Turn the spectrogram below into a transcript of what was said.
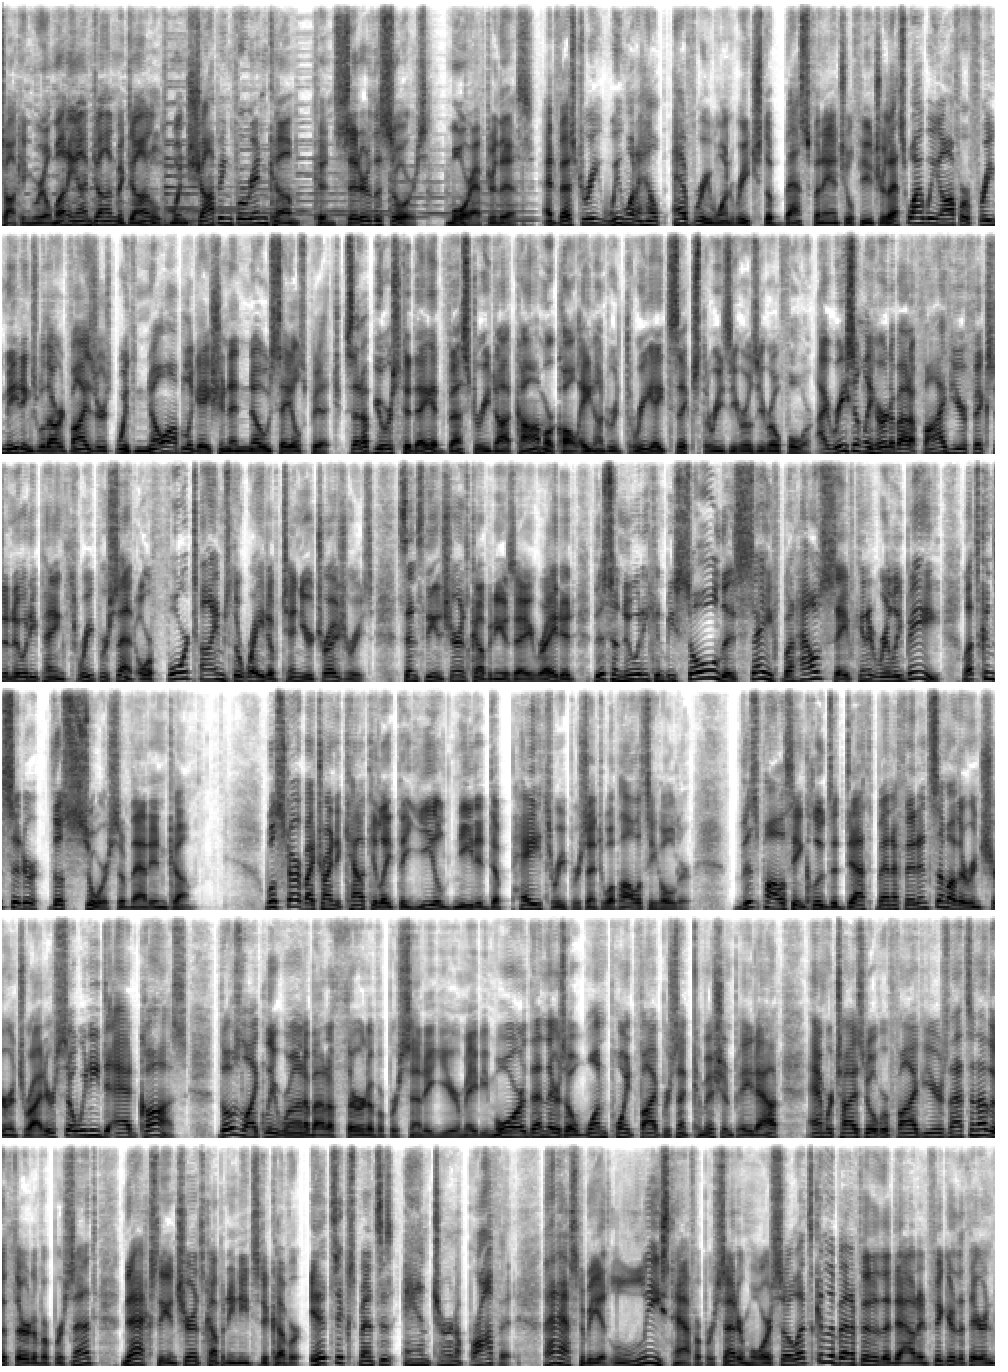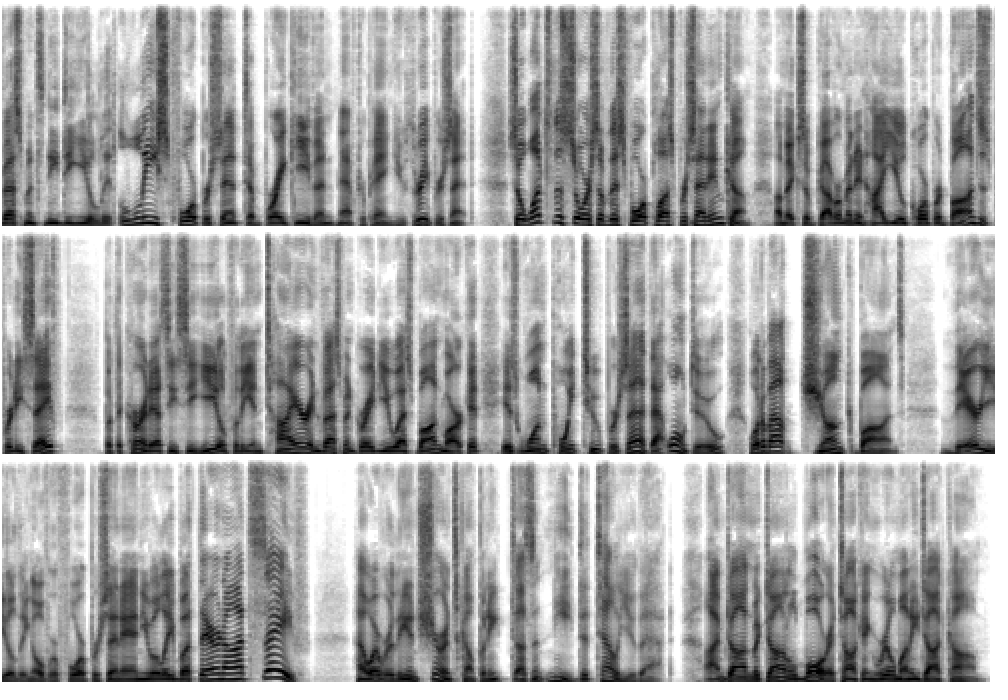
Talking Real Money, I'm Don McDonald. When shopping for income, consider the source. More after this. At Vestory, we want to help everyone reach the best financial future. That's why we offer free meetings with our advisors with no obligation and no sales pitch. Set up yours today at vestory.com or call 800 386 3004. I recently heard about a five year fixed annuity paying 3% or four times the rate of 10 year treasuries. Since the insurance company is A rated, this annuity can be sold as safe, but how safe can it really be? Let's consider consider the source of that income. We'll start by trying to calculate the yield needed to pay 3% to a policyholder. This policy includes a death benefit and some other insurance riders, so we need to add costs. Those likely run about a third of a percent a year, maybe more. Then there's a 1.5% commission paid out, amortized over five years. That's another third of a percent. Next, the insurance company needs to cover its expenses and turn a profit. That has to be at least half a percent or more, so let's give them the benefit of the doubt and figure that their investments need to yield at least 4% to break even after paying you 3%. So, what's the source of this 4 plus percent A mix of government and high yield corporate bonds is pretty safe. But the current SEC yield for the entire investment grade U.S. bond market is 1.2%. That won't do. What about junk bonds? They're yielding over 4% annually, but they're not safe. However, the insurance company doesn't need to tell you that. I'm Don McDonald, more at TalkingRealMoney.com.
